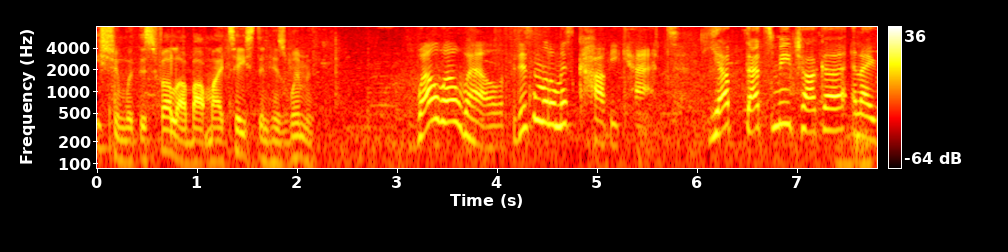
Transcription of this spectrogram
with this fella about my taste in his women. Well, well, well, if it isn't little Miss Copycat. Yep, that's me, Chaka, and I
